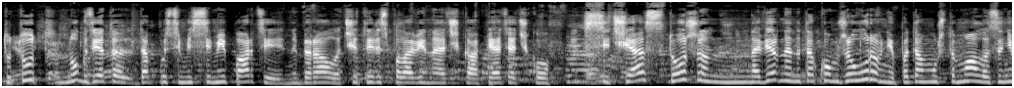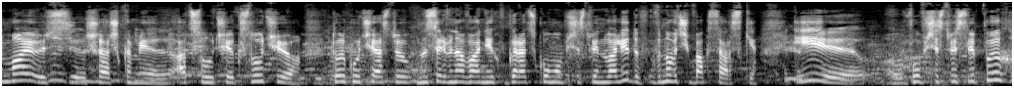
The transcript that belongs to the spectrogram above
то тут, ну, где-то, допустим, из семи партий набирала четыре с половиной очка, пять очков. Сейчас тоже, наверное, на таком же уровне, потому что мало занимаюсь шашками от случая к случаю случаю только участвую на соревнованиях в городском обществе инвалидов в Новочебоксарске и в обществе слепых,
